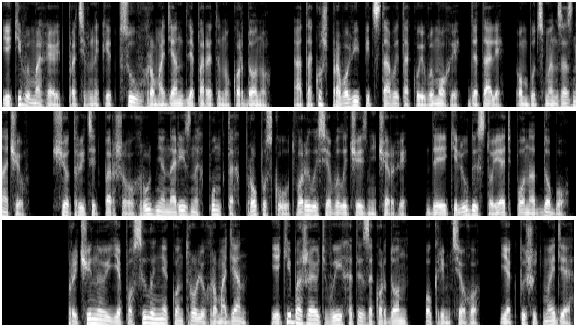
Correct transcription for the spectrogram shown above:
які вимагають працівники ПСУ в громадян для перетину кордону, а також правові підстави такої вимоги. Деталі омбудсмен зазначив, що 31 грудня на різних пунктах пропуску утворилися величезні черги, деякі люди стоять понад добу. Причиною є посилення контролю громадян, які бажають виїхати за кордон, окрім цього, як пишуть медіа,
